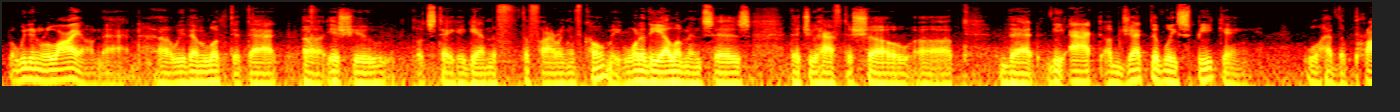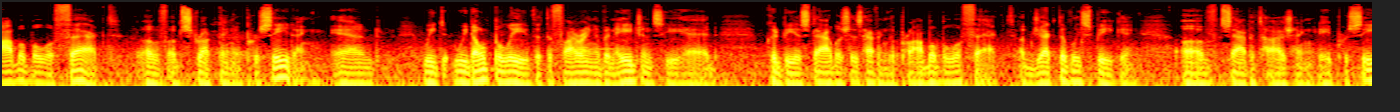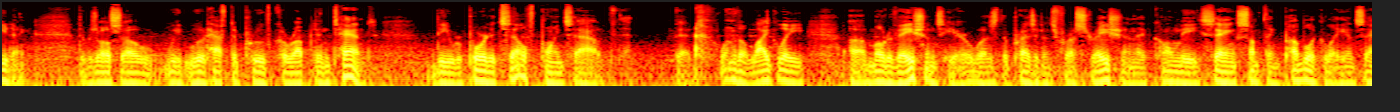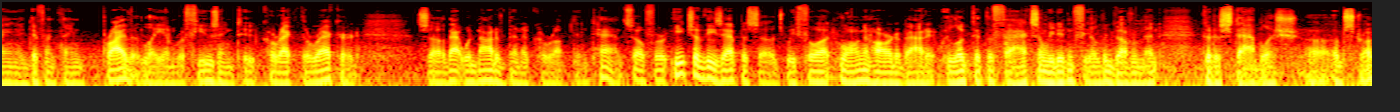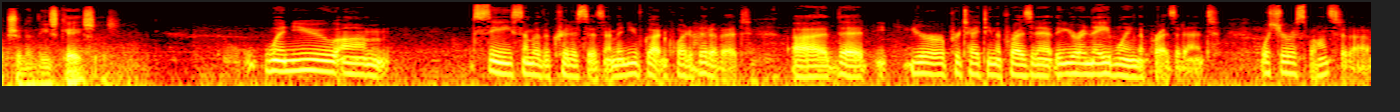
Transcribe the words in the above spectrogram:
But we didn't rely on that. Uh, we then looked at that uh, issue. Let's take again the, the, firing of Comey. One of the elements is that you have to show uh, that the act, objectively speaking, will have the probable effect of obstructing a proceeding. And we, we don't believe that the firing of an agency head could be established as having the probable effect, objectively speaking, of sabotaging a proceeding. There was also, we would have to prove corrupt intent. The report itself points out that, that one of the likely uh, motivations here was the president's frustration that Comey saying something publicly and saying a different thing privately and refusing to correct the record. So that would not have been a corrupt intent. So for each of these episodes, we thought long and hard about it. We looked at the facts, and we didn't feel the government could establish uh, obstruction in these cases. When you um, see some of the criticism, and you've gotten quite a bit of it, uh, that you're protecting the president, that you're enabling the president, what's your response to that?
